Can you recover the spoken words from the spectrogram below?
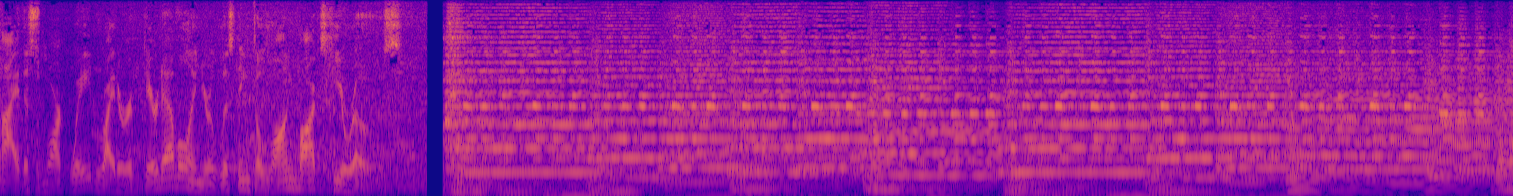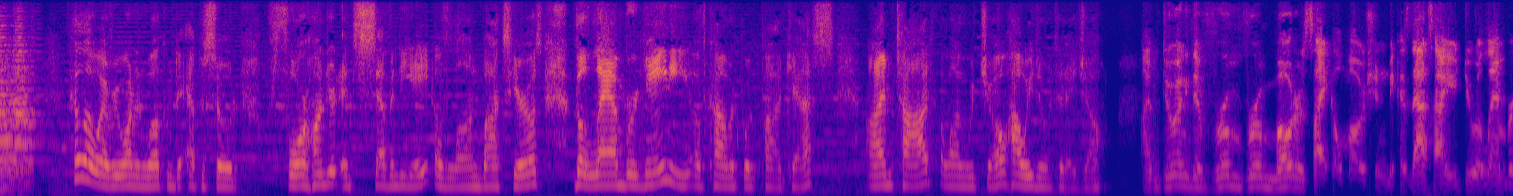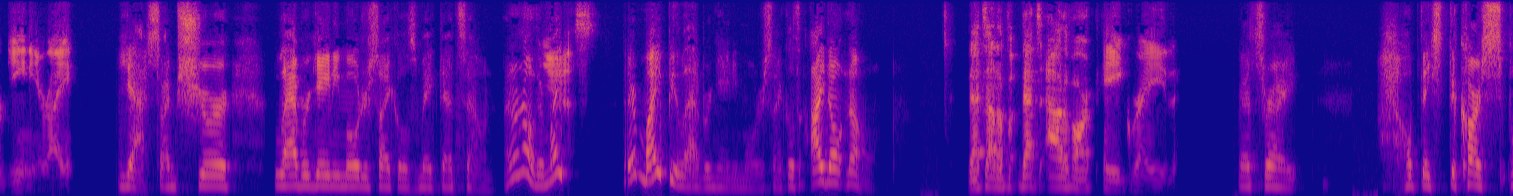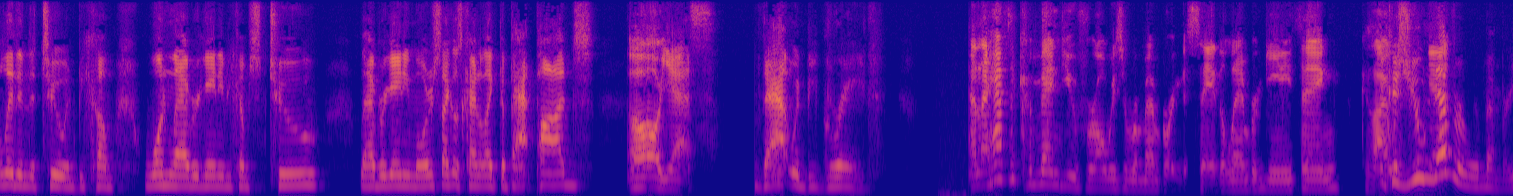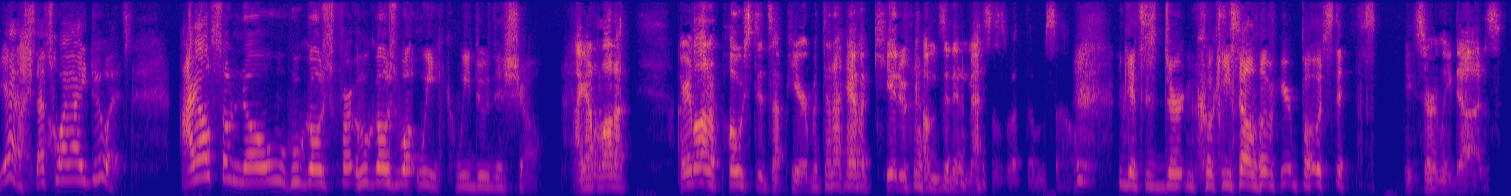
Hi, this is Mark Waid, writer of Daredevil, and you're listening to Longbox Heroes. Hello, everyone, and welcome to episode 478 of Longbox Heroes, the Lamborghini of comic book podcasts. I'm Todd, along with Joe. How are we doing today, Joe? I'm doing the vroom vroom motorcycle motion because that's how you do a Lamborghini, right? Yes, I'm sure Lamborghini motorcycles make that sound. I don't know. There might there might be Lamborghini motorcycles. I don't know. That's out of that's out of our pay grade. That's right. I hope they the cars split into two and become one Lamborghini becomes two Lamborghini motorcycles, kind of like the Bat Pods. Oh yes. That would be great. And I have to commend you for always remembering to say the Lamborghini thing because I because you forget. never remember. Yes, that's why I do it. I also know who goes for who goes what week we do this show. I got a lot of I got a lot of post-its up here, but then I have a kid who comes in and messes with them, so He gets his dirt and cookies all over your post-its. he certainly does.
